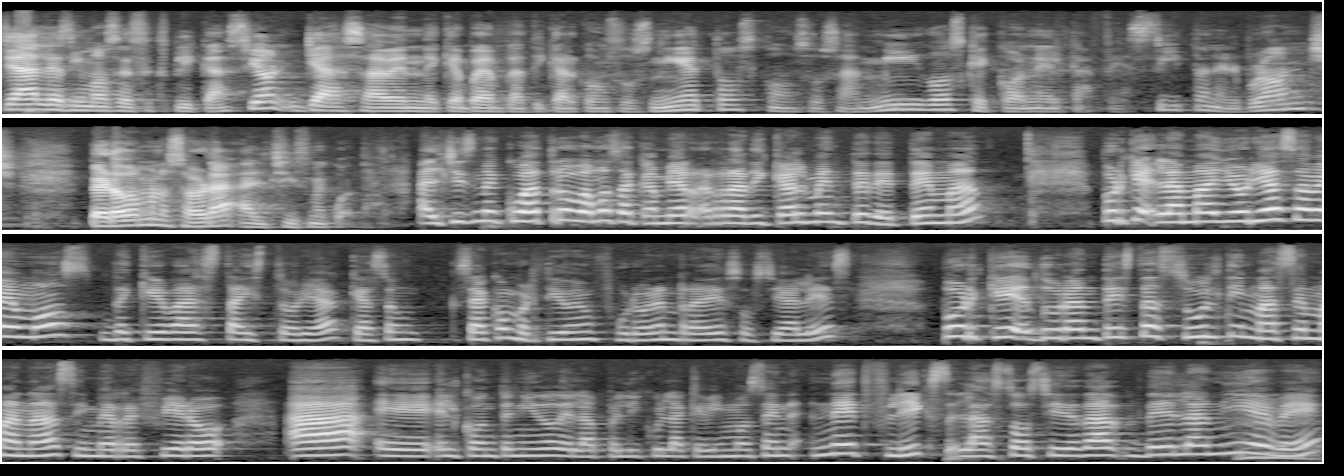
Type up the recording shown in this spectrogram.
ya les dimos esa explicación, ya saben de qué pueden platicar con sus nietos, con sus amigos, que con el cafecito en el brunch. Pero vámonos ahora al chisme 4. Al chisme 4 vamos a cambiar radicalmente de tema, porque la mayoría sabemos de qué va esta historia, que se ha convertido en furor en redes sociales, porque durante estas últimas semanas, y me refiero a eh, el contenido de la película que vimos en Netflix, La Sociedad de la Nieve,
